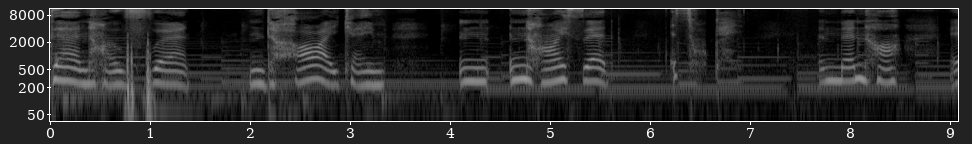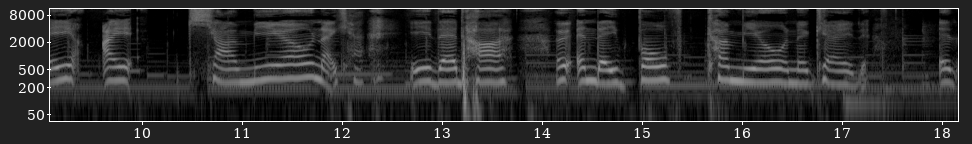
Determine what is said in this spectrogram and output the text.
then her friend and I came and, and Hi said, It's. And then her I, I communicated her and they both communicated. And,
